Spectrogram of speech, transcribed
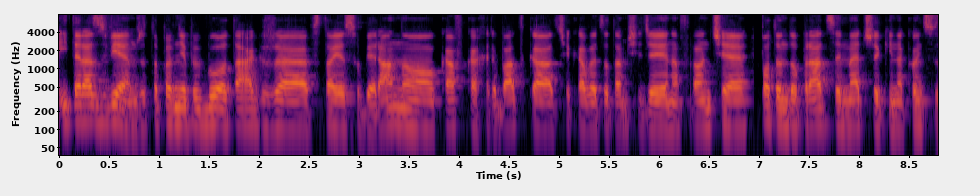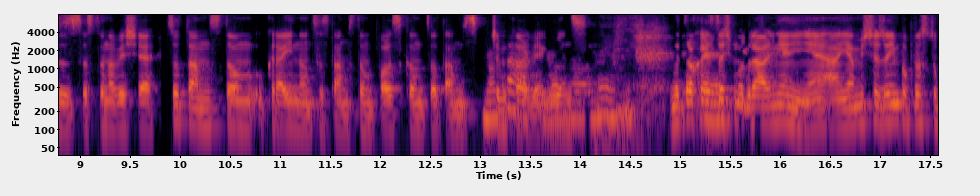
I teraz wiem, że to pewnie by było tak, że wstaję sobie rano, kawka, herbatka, ciekawe co tam się dzieje na froncie, potem do pracy, meczyk i na końcu zastanowię się, co tam z tą Ukrainą, co tam z tą Polską, co tam z no czymkolwiek, tak, no, więc no, my trochę jesteśmy odrealnieni, nie? A ja myślę, że im po prostu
